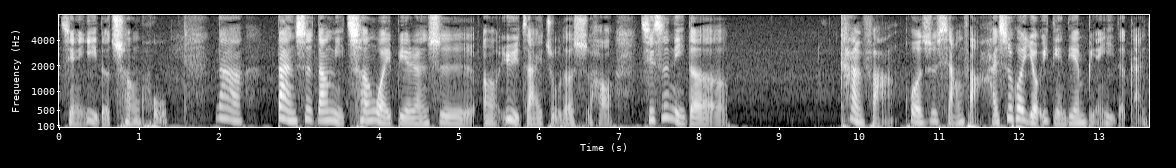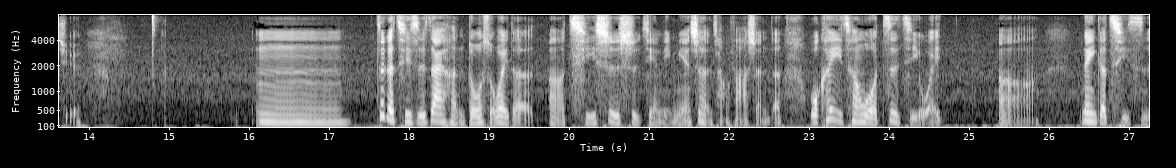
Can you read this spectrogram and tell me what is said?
简易的称呼，那但是当你称为别人是呃御宅族的时候，其实你的看法或者是想法还是会有一点点贬义的感觉。嗯，这个其实在很多所谓的呃歧视事件里面是很常发生的。我可以称我自己为呃那个歧视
